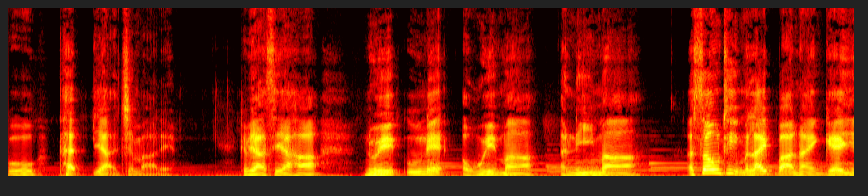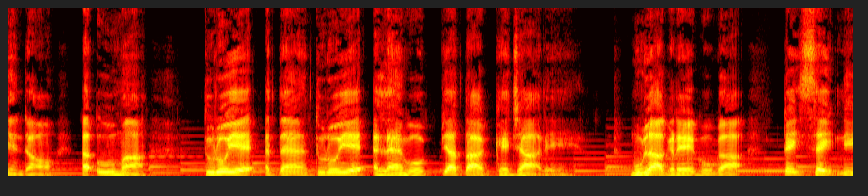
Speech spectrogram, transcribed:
ကိုဖတ်ပြခြင်းပါတယ်ကြပြာဆရာဟာຫນွေဦးနဲ့အဝေးမှာအနီးမှာအဆုံးထိမလိုက်ပါနိုင်ခဲ့ရင်တောင်အဦးမှာ သူတို့ရဲ့အတန်သူတို့ရဲ့အလံကို ပြသခဲ့ကြတယ်မူလကလေးကိုကတိတ်ဆိတ်နေ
